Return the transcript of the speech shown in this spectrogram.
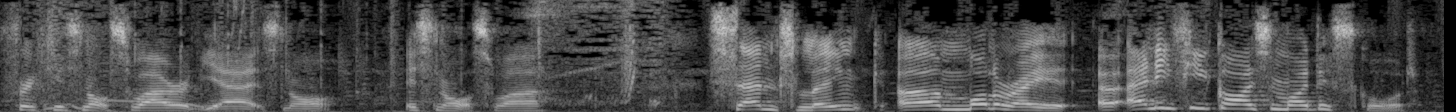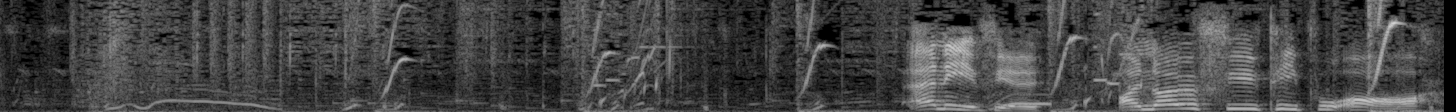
Frick, it's not swearing. Yeah, it's not. It's not swear. Send link. Um, moderate. Uh, any of you guys in my Discord? Any of you? I know a few people are.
